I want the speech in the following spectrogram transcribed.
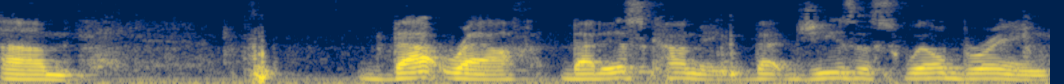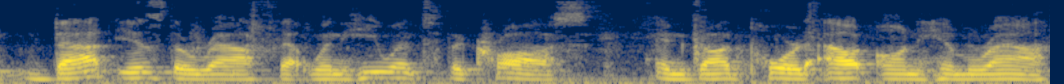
Um, that wrath that is coming, that Jesus will bring, that is the wrath that when he went to the cross and God poured out on him wrath,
